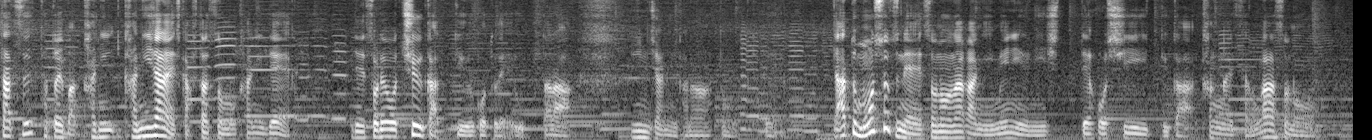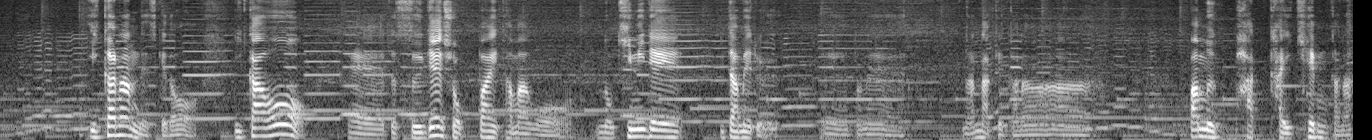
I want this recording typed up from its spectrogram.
2つ？例えばカニカニじゃないですか？2つともカニで。でそれを中華っていうことで売ったらいいんじゃないかなと思って。あともう一つねその中にメニューにしてほしいっていうか考えてたのがそのイカなんですけどイカを、えーと、すげえしょっぱい卵の黄身で炒めるえっ、ー、とねなんだっけかなパムパッタイケンかなっ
